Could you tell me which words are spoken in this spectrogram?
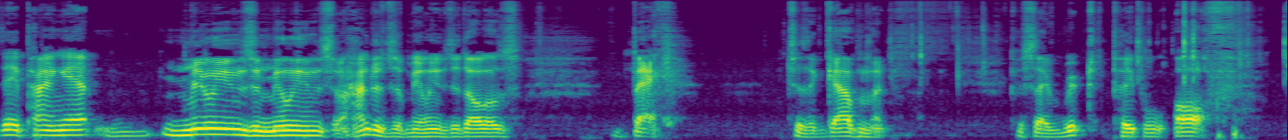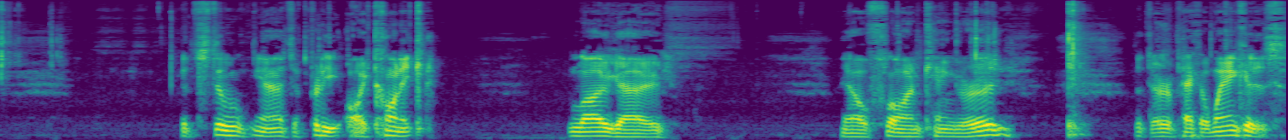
They're paying out millions and millions, or hundreds of millions of dollars back to the government because they ripped people off. It's still, you know, it's a pretty iconic logo. The old flying kangaroo, but they're a pack of wankers.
